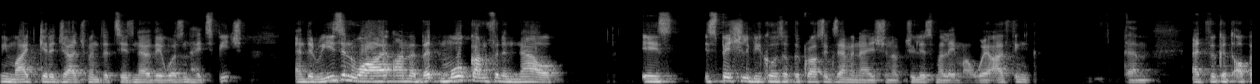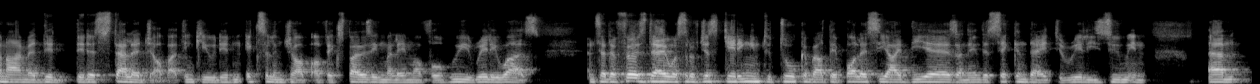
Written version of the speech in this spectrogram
we might get a judgment that says no, there wasn't hate speech. And the reason why I'm a bit more confident now is especially because of the cross examination of Julius Malema, where I think um, Advocate Oppenheimer did did a stellar job. I think he did an excellent job of exposing Malema for who he really was. And so the first day was sort of just getting him to talk about their policy ideas, and then the second day to really zoom in. Um,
